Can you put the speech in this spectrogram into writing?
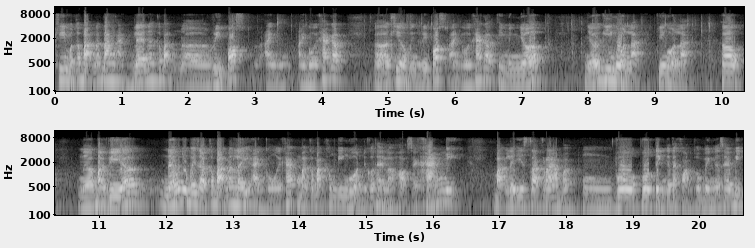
khi mà các bạn nó đăng ảnh lên các bạn uh, repost ảnh ảnh của người khác á. Khi mà mình repost ảnh của người khác á, thì mình nhớ nhớ ghi nguồn lại ghi nguồn lại. Không? Ờ, bởi vì nếu như bây giờ các bạn nó lấy ảnh của người khác mà các bạn không ghi nguồn thì có thể là họ sẽ kháng nghị bạn lên Instagram và um, vô vô tình cái tài khoản của mình nó sẽ bị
